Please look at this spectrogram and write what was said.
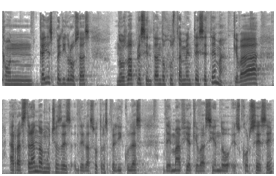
con Calles Peligrosas nos va presentando justamente ese tema, que va arrastrando a muchas de, las otras películas de mafia que va haciendo Scorsese.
